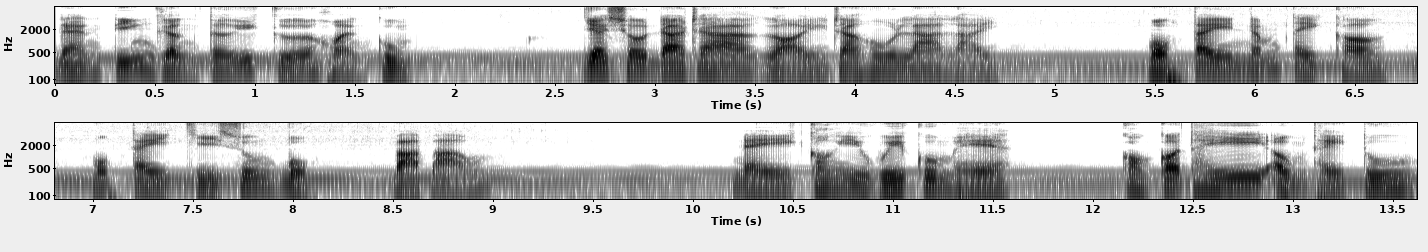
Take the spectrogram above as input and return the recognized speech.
đang tiến gần tới cửa hoàng cung. Yasodhara gọi Rahula lại. Một tay nắm tay con, một tay chỉ xuống bụt, bà bảo. Này con yêu quý của mẹ, con có thấy ông thầy tu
